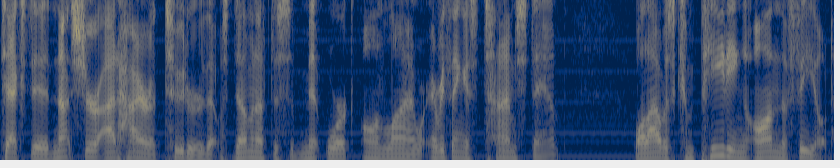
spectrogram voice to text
texted, not sure I'd hire a tutor that was dumb enough to submit work online where everything is time stamped while I was competing on the field.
